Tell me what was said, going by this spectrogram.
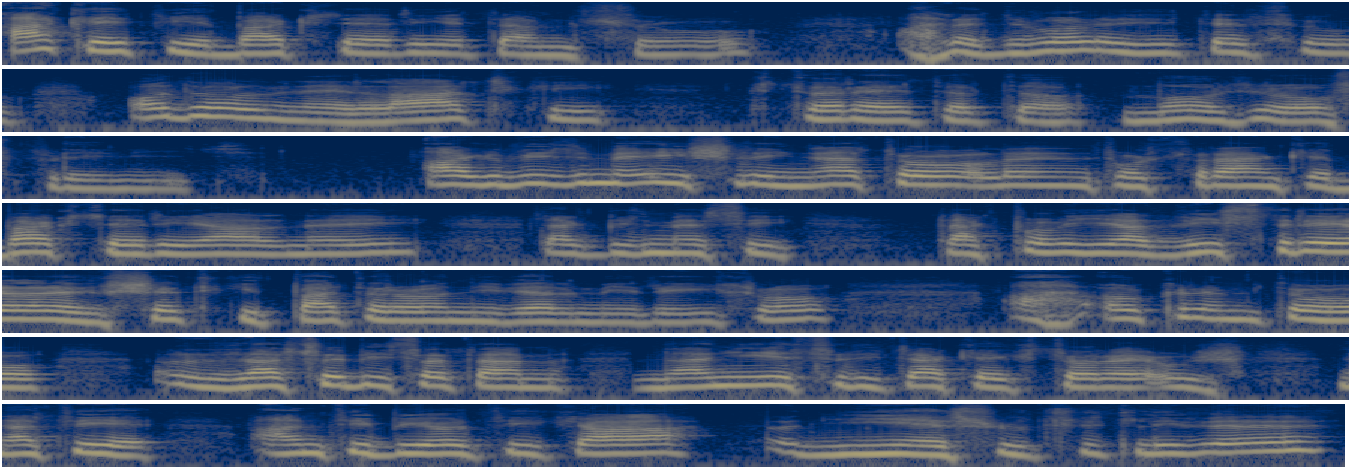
aké tie baktérie tam sú, ale dôležité sú odolné látky, ktoré toto môžu ovplyvniť. Ak by sme išli na to len po stránke bakteriálnej, tak by sme si, tak povediať, vystrieľali všetky patróny veľmi rýchlo a okrem toho zase by sa tam naniesli také, ktoré už na tie antibiotika nie sú citlivé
